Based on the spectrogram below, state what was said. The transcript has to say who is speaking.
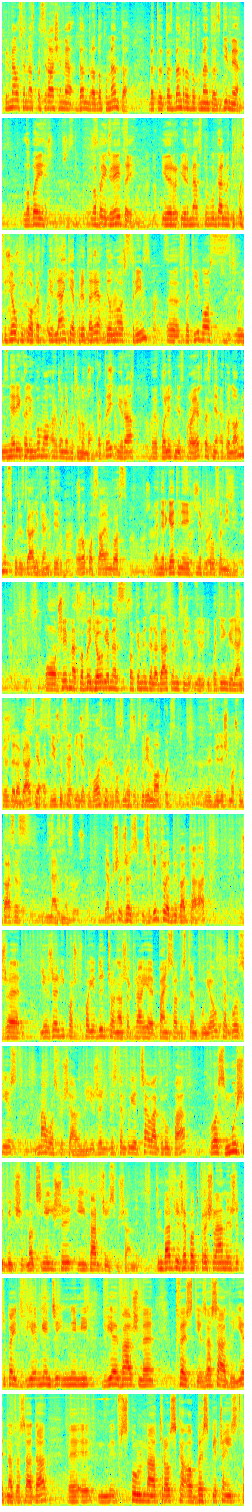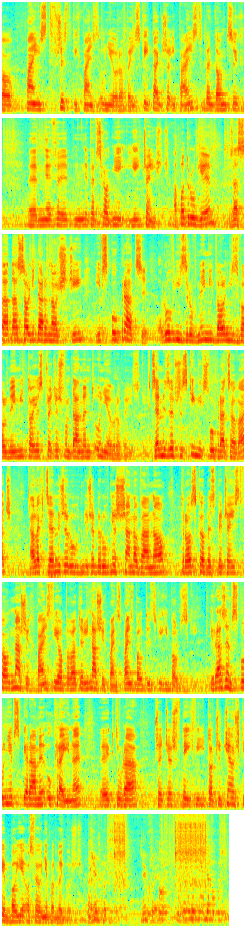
Speaker 1: Pirmiausia, mes pasirašėme bendrą dokumentą, bet tas bendras dokumentas gimė labai, labai greitai. Ir, ir mes turbūt galime tik pasidžiaugti tuo, kad ir Lenkija pritarė dėl Nord Stream e, statybos nereikalingumo arba nebūtinumo, kad tai yra politinis projektas, ne ekonominis, kuris gali kenkti ES energetiniai nepriklausomybei. O šiaip mes labai džiaugiamės tokiamis delegacijomis ir, ir ypatingai Lenkijos delegacija atvykusią į Lietuvos nepriklausomybės atkūrimo e, 28-asias metinės.
Speaker 2: Ja myślę, że zwykle bywa tak, że jeżeli pojedynczo nasze kraje, państwa występują, to głos jest mało słyszalny. Jeżeli występuje cała grupa, głos musi być mocniejszy i bardziej słyszany. Tym bardziej, że podkreślamy, że tutaj dwie, między innymi dwie ważne kwestie, zasady. Jedna zasada e, e, wspólna troska o bezpieczeństwo państw, wszystkich państw Unii Europejskiej, także i państw będących we wschodniej jej części. A po drugie, zasada solidarności i współpracy. Równi z równymi, wolni z wolnymi to jest przecież fundament Unii Europejskiej. Chcemy ze wszystkimi współpracować, ale chcemy, żeby również szanowano troskę o bezpieczeństwo naszych państw i obywateli naszych państw, państw bałtyckich i polskich. I razem wspólnie wspieramy Ukrainę, e, która przecież w tej chwili toczy ciężkie boje o swoją niepodległość.
Speaker 3: Dziękuję. Dziękuję.
Speaker 4: Możemy do poprosić?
